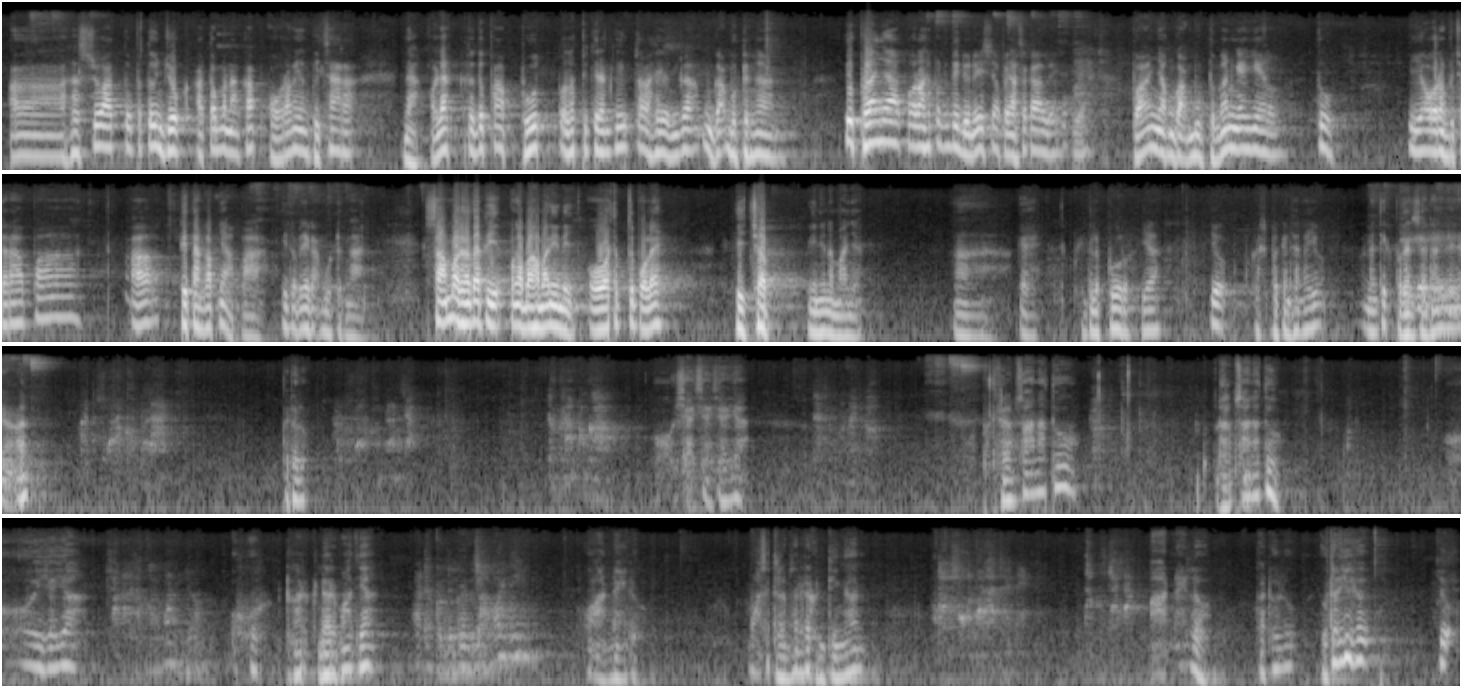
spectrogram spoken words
eh, sesuatu petunjuk atau menangkap orang yang bicara. Nah, oleh tertutup kabut oleh pikiran kita sehingga nggak mudengan. Itu banyak orang seperti di Indonesia banyak sekali. Ya. Banyak nggak mudengan ngeyel. Tuh, iya orang bicara apa, ah, ditangkapnya apa, itu namanya nggak mudengan. Sama dengan tadi pengemahaman ini, oh tertutup oleh hijab ini namanya. Nah, oke, pintu lebur ya. Yuk ke sebagian sana yuk. Nanti ke bagian sana ya. Ah? Tadi dulu. Iya iya iya iya. Dalam sana tuh. Dalam sana tuh. Oh iya iya. Oh dengar dengar banget ya. Ada gendengan Jawa ini. Wah aneh itu. Masa dalam sana ada gendingan? Aneh loh. Tadi dulu. Udah yuk yuk. Yuk.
